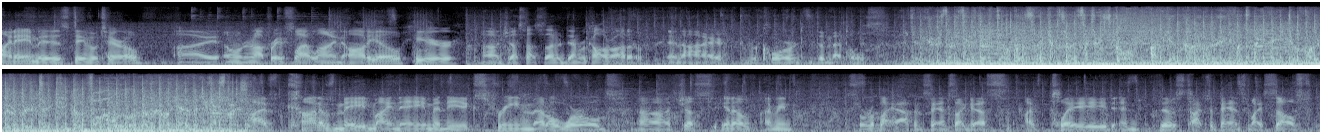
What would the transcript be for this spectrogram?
My name is Dave Otero. I own and operate Flatline Audio here uh, just outside of Denver, Colorado, and I record the metals. I've kind of made my name in the extreme metal world, uh, just, you know, I mean, sort of by happenstance, I guess. I've played in those types of bands myself.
